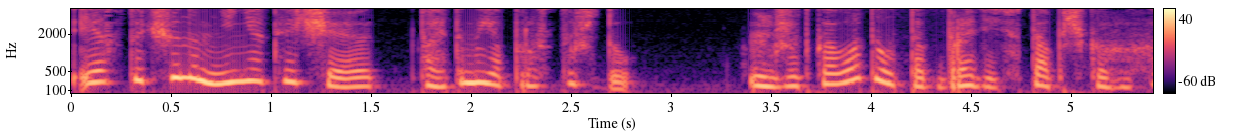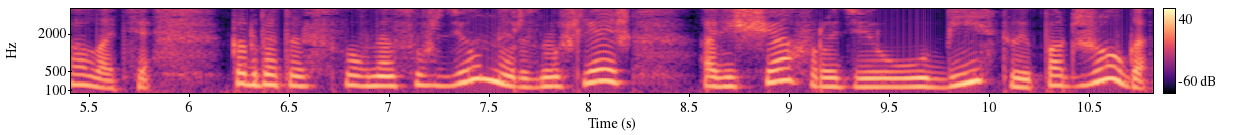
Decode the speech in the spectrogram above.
Я стучу, но мне не отвечают, поэтому я просто жду. Жутковато вот так бродить в тапочках и халате, когда ты, словно осужденный, размышляешь о вещах вроде убийства и поджога,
